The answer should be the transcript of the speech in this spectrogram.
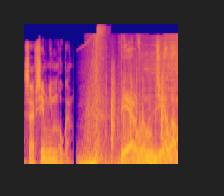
совсем немного. Первым делом.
